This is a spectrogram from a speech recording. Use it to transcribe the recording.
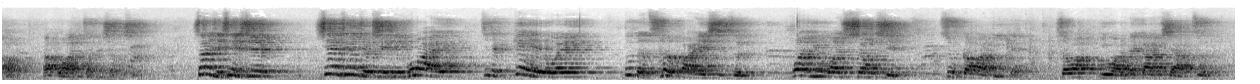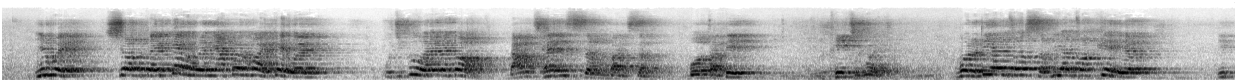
通，啊，完全的相信。所以是信心，信心就是伫我的即个计划拄着挫败的时阵，我永远相信。主教我伫地，所以我伊愿要感谢主，因为上帝计划赢过我的计划。有一句话安尼讲：人千算万算，无值得天一话。无论你安怎算，你安怎计划，你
